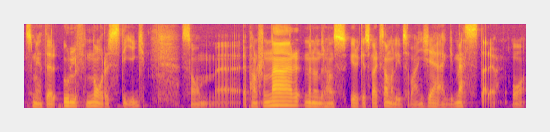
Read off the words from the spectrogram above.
som heter Ulf Norrstig som eh, är pensionär, men under hans yrkesverksamma liv så var han jägmästare. Och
